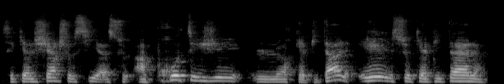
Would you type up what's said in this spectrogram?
c'est qu'elles cherchent aussi à, protéger leur capital et ce capital,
